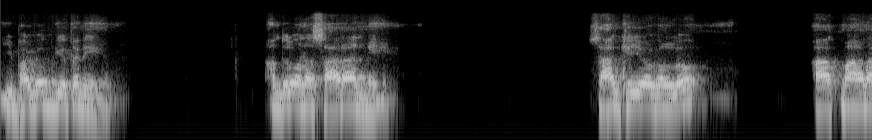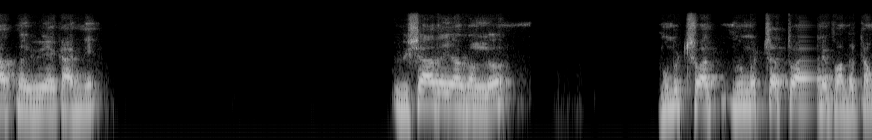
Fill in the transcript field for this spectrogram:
ఈ భగవద్గీతని అందులో ఉన్న సారాన్ని సాంఖ్యయోగంలో ఆత్మ అనాత్మ వివేకాన్ని విషాద యోగంలో ముముక్ష ముముక్షత్వాన్ని పొందటం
